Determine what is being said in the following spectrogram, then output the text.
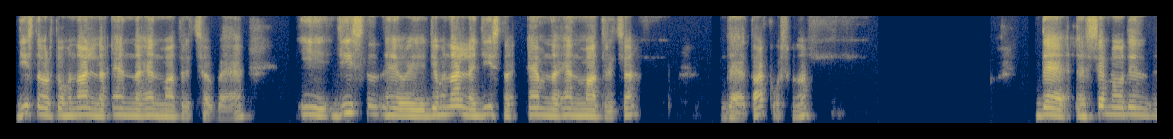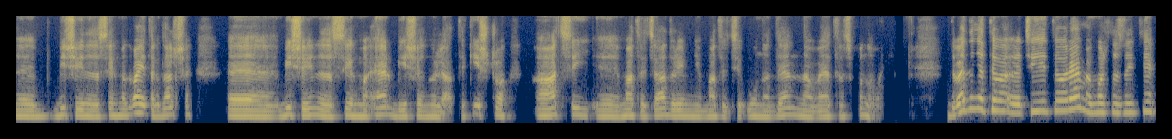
дійсна ортогональна N на N матриця В, і дійсна, е, діагональна дійсна М на N матриця Д, так, ось вона. Де сигма 1 е, більше рівне за сигма 2 і так далі більше рівне за сигма r більше нуля. Такі, що А цей е, матриця А дорівнює матриці У на D на В транспоновані. Доведення цієї теореми можна знайти в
